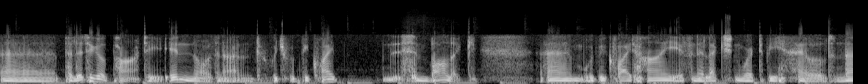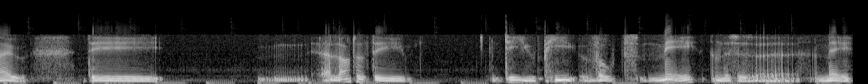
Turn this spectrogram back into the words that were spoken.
Uh, political party in Northern Ireland, which would be quite symbolic, um, would be quite high if an election were to be held. Now, the a lot of the DUP votes may, and this is a, may,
